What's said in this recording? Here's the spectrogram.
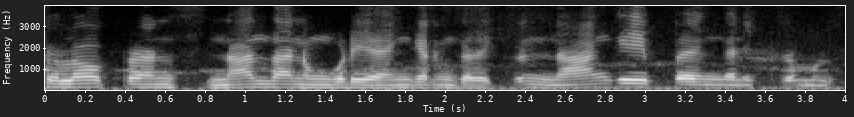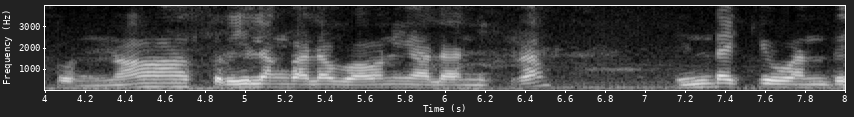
ஹலோ ஃப்ரெண்ட்ஸ் நான் தான் உங்களுடைய எங்கன்னு கிடைக்கிறேன் நாங்கள் இப்போ எங்கே நிற்கிறோம்னு சொன்னால் ஸ்ரீலங்காவில் வவுனியாவில் நிற்கிறோம் இன்றைக்கு வந்து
